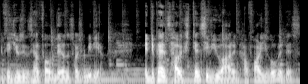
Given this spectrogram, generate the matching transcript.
If they're using cell phone, they're on social media. It depends how extensive you are and how far you go with this.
